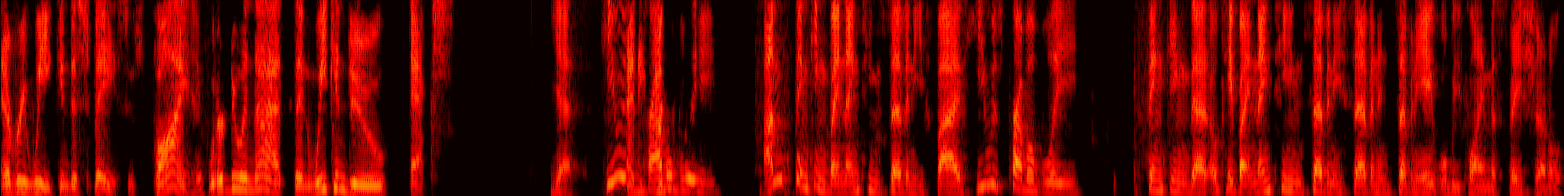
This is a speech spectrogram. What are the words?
every week into space. It's fine. If we're doing that, then we can do X. Yeah. He was probably, I'm thinking by 1975, he was probably thinking that okay by 1977 and 78 we'll be flying the space shuttle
